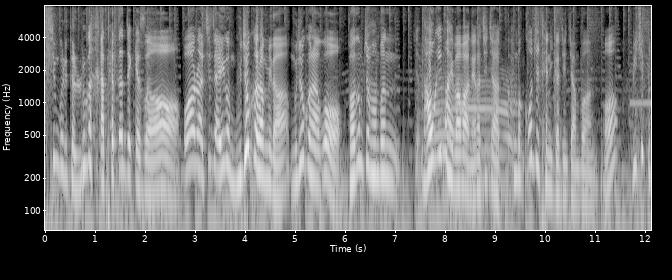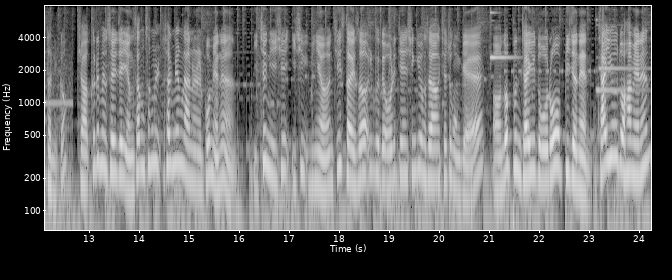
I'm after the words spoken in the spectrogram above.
신브리타를 누가 갖다 던졌겠어? 와 나 진짜 이거 무조건 합니다. 무조건 하고 과금 좀 한번 나오기만 해봐봐. 내가 진짜 한번 꽂을 테니까 진짜 한번. 어? 미치겠다니까? 자 그러면서 이제 영상 설- 설명란을 보면은 2022년 지스타에서 19대 오리진 신규 영상 최초 공개 어, 높은 자유도로 빚어낸 자유도 하면은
